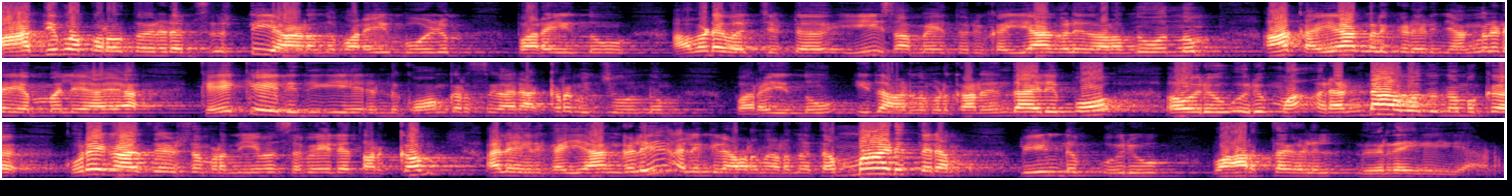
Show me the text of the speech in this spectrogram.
മാധ്യമ പ്രവർത്തകരുടെയും സൃഷ്ടിയാണെന്ന് പറയുമ്പോഴും പറയുന്നു അവിടെ വെച്ചിട്ട് ഈ സമയത്ത് ഒരു കയ്യാങ്കളി നടന്നുവെന്നും ആ കയ്യാങ്കളിക്കിടയിൽ ഞങ്ങളുടെ എം എൽ എ ആയ കെ കെ ലതികയെ രണ്ട് കോൺഗ്രസ്സുകാർ ആക്രമിച്ചുവെന്നും പറയുന്നു. ഇതാണ് നമ്മൾ കാണുന്നത്. എന്തായാലും ഇപ്പോൾ ഒരു ഒരു രണ്ടാമത് നമുക്ക് കുറേ കാലത്തിന് ശേഷം നമ്മുടെ നിയമസഭയിലെ തർക്കം അല്ലെങ്കിൽ കയ്യാങ്കളി അല്ലെങ്കിൽ അവിടെ നടന്ന തെമ്മാടിത്തരം വീണ്ടും ഒരു വാർത്തകളിൽ നിറയുകയാണ്.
